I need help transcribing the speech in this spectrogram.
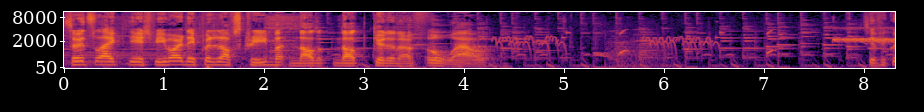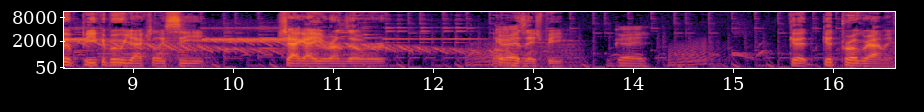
So it's like the HP bar, they put it off screen, but not not good enough. Oh, wow. So if you equip Peekaboo, you actually see Shy Guy runs over well, Good. his HP. Good. Good, good programming.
